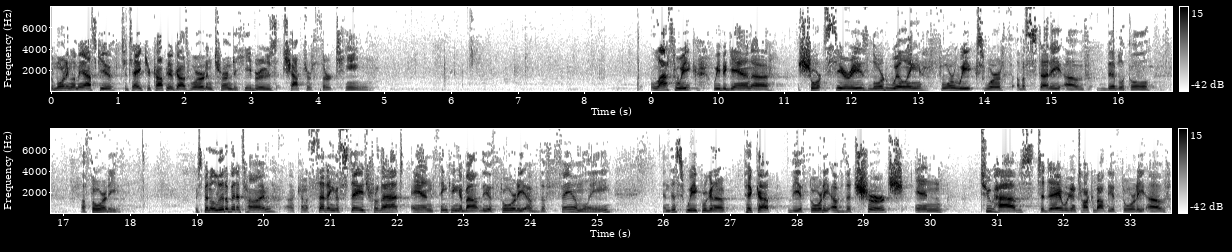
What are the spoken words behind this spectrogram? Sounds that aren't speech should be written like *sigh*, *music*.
good morning. Let me ask you to take your copy of God's Word and turn to Hebrews chapter 13. Last week, we began a short series, Lord willing, four weeks worth of a study of biblical authority. We spent a little bit of time uh, kind of setting the stage for that and thinking about the authority of the family. And this week, we're going to pick up the authority of the church in two halves. Today we're going to talk about the authority of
